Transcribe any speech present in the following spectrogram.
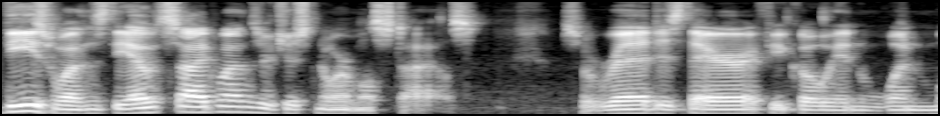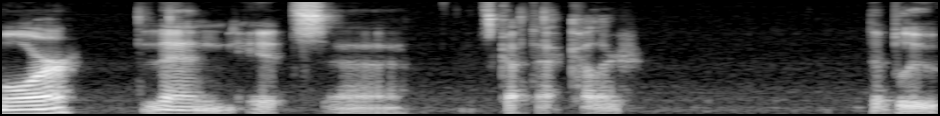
These ones, the outside ones, are just normal styles. So red is there. If you go in one more, then it's, uh, it's got that color, the blue.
